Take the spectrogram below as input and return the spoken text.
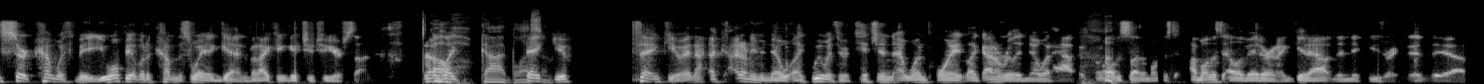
sir, come with me. You won't be able to come this way again, but I can get you to your son. And I was oh like, God bless thank him. you. Thank you. And I, I don't even know, like we went through a kitchen at one point. Like, I don't really know what happened, but all of a sudden I'm on this, I'm on this elevator and I get out and the NICU's right, the, the uh,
